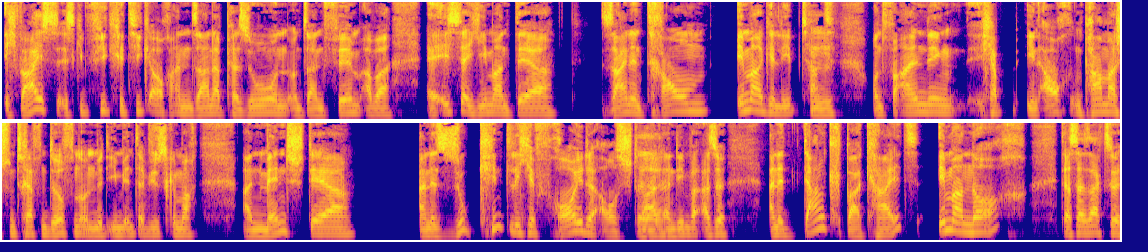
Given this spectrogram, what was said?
ich weiß, es gibt viel Kritik auch an seiner Person und seinen Film, aber er ist ja jemand, der seinen Traum immer gelebt hat mhm. und vor allen Dingen, ich habe ihn auch ein paar Mal schon treffen dürfen und mit ihm Interviews gemacht, ein Mensch, der eine so kindliche Freude ausstrahlt, Ja. an dem wir, also eine Dankbarkeit immer noch, dass er sagt so,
